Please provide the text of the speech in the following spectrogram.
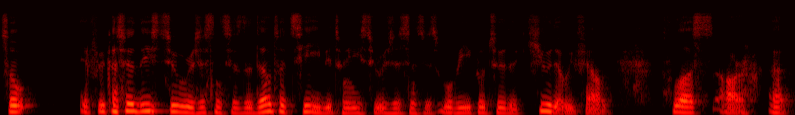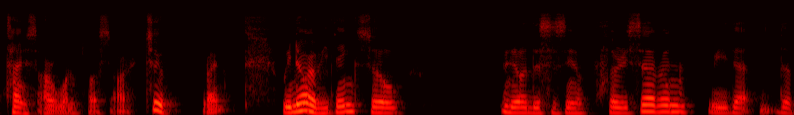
So if we consider these two resistances, the delta T between these two resistances will be equal to the Q that we found plus R uh, times R1 plus R2, right? We know everything, so we know this is you know 37, we that the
